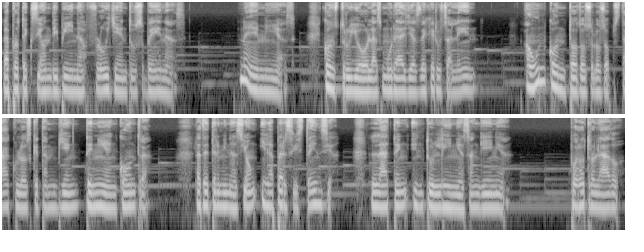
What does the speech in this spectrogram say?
La protección divina fluye en tus venas. Nehemías, construyó las murallas de Jerusalén, aun con todos los obstáculos que también tenía en contra. La determinación y la persistencia laten en tu línea sanguínea. Por otro lado,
